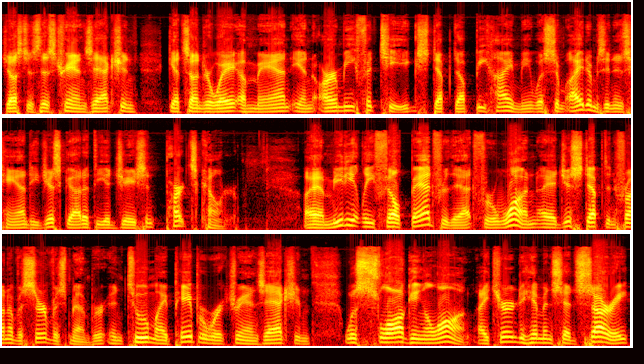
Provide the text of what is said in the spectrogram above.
Just as this transaction gets underway, a man in army fatigue stepped up behind me with some items in his hand he just got at the adjacent parts counter. I immediately felt bad for that. For one, I had just stepped in front of a service member, and two, my paperwork transaction was slogging along. I turned to him and said, Sorry,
